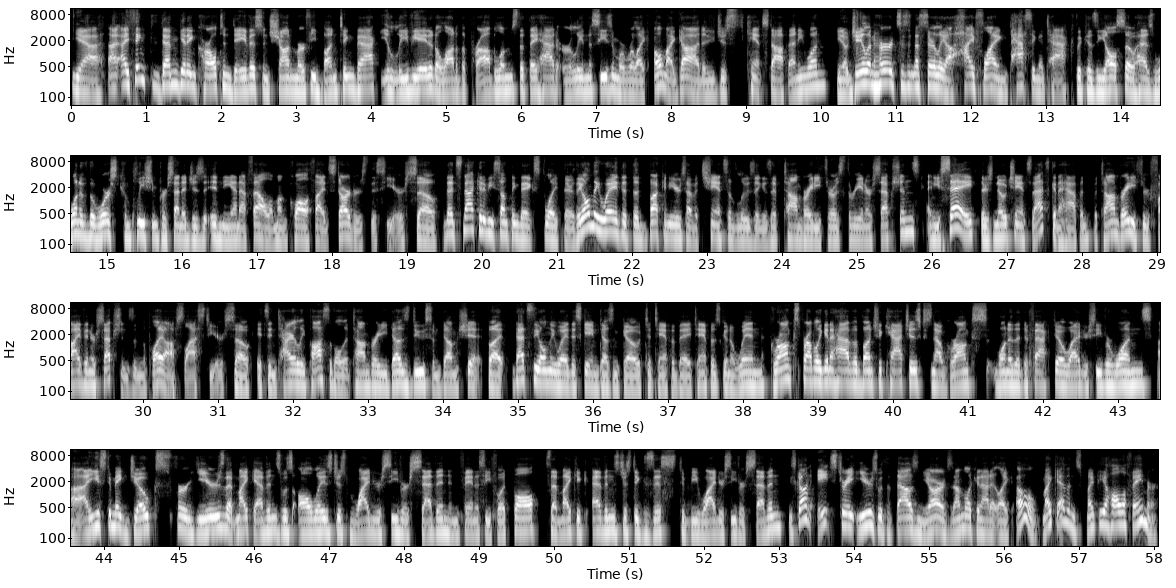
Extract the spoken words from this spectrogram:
Yeah. I, I think them getting Carlton Davis and Sean Murphy-Bunting back alleviated a lot of the problems that they had early in the season where we're like, oh my God, you just can't stop anyone. You know, Jalen Hurts isn't necessarily a high flying passing attack because he also has one of the worst completion percentages in the NFL among qualified starters this year. So that's not going to be something they exploit there. The only way that the Buccaneers have a chance of losing is if Tom Brady throws three interceptions. And you say there's no chance that's going to happen, but Tom Brady threw five interceptions in the playoffs last year. So it's entirely possible that Tom Brady does do some dumb shit. But that's the only way this game doesn't go to Tampa Bay. Tampa's going to win. Gronk's probably going to have a bunch of catches because now Gronk's one of the de facto wide receiver ones. Uh, I used to make jokes for years that Mike Evans was always just wide receiver seven in fantasy football. So that Mike Evans just exists to be wide receiver seven. He's gone eight straight years with a thousand yards. And I'm looking at it like, oh, Mike Evans might be a Hall of Famer.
